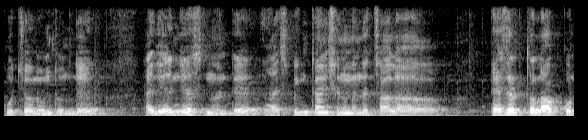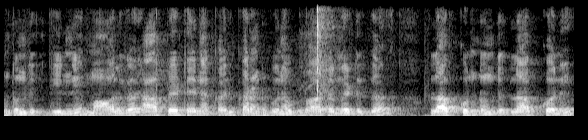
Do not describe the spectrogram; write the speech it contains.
కూర్చొని ఉంటుంది. అది ఏం చేస్తుందంటే ఆ స్ప్రింగ్ టెన్షన్ మీద చాలా ప్రెజర్తో లాక్కుంటుంది. దీన్ని మామూలుగా ఆపరేట్ అయినా కానీ కరెంట్ పోయినప్పుడు ఆటోమేటిక్గా లాక్కుంటుంది. లాక్కొని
